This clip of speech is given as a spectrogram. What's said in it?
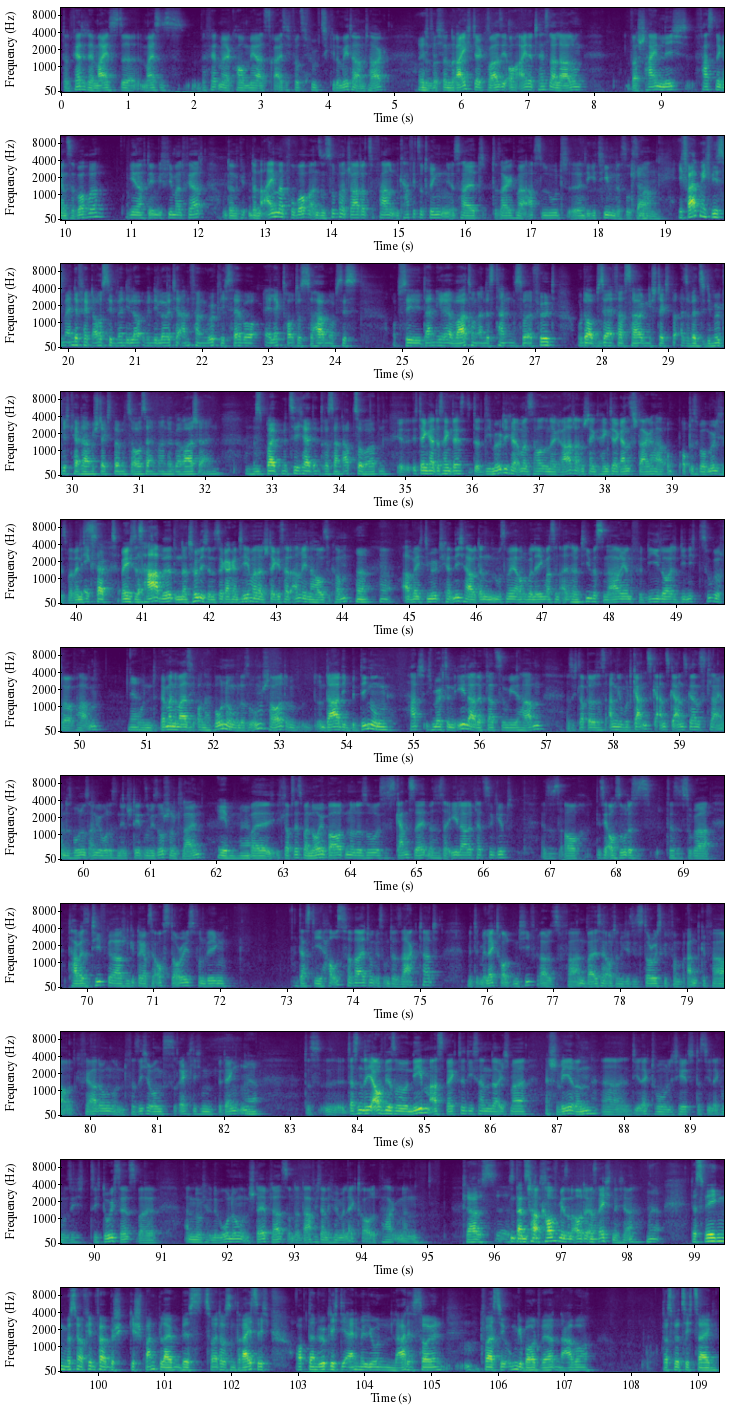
dann fährt ja der meiste, meistens, da fährt man ja kaum mehr als 30, 40, 50 Kilometer am Tag. Und dann reicht ja quasi auch eine Tesla-Ladung wahrscheinlich fast eine ganze Woche, je nachdem, wie viel man fährt. Und dann, dann einmal pro Woche an so einen Supercharger zu fahren und einen Kaffee zu trinken, ist halt, sage ich mal, absolut äh, legitim, das so Klar. zu machen. Ich frage mich, wie es im Endeffekt aussieht, wenn die, wenn die Leute anfangen, wirklich selber Elektroautos zu haben, ob, ob sie dann ihre Erwartungen an das Tanken so erfüllt oder ob sie einfach sagen, ich steck's also wenn sie die Möglichkeit haben, ich stecke es bei mir zu Hause einfach in der Garage ein Mhm. Es bleibt mit Sicherheit interessant abzuwarten. Ich denke halt, das hängt das, die Möglichkeit, wenn man zu Hause in der Garage ansteckt, hängt ja ganz stark an, ob, ob das überhaupt möglich ist. Weil wenn ich, exakt, wenn ich exakt. das habe, dann natürlich, dann ist ja gar kein Thema, dann stecke ich es halt an, wenn ich nach Hause komme. Ja, ja. Aber wenn ich die Möglichkeit nicht habe, dann muss man ja auch überlegen, was sind alternative Szenarien für die Leute, die nicht Zugriff darauf haben. Ja. Und wenn man mal sich auch nach Wohnungen oder so umschaut und, und da die Bedingungen hat, ich möchte einen E-Ladeplatz irgendwie haben, also ich glaube, da ist das Angebot ganz, ganz, ganz, ganz klein und das Wohnungsangebot ist in den Städten sowieso schon klein. Eben, ja. Weil ich glaube, selbst bei Neubauten oder so ist es ganz selten, dass es da E-Ladeplätze gibt. Es ist auch, ist ja auch so, dass es, dass es sogar teilweise Tiefgaragen gibt. Da gab es ja auch Stories von wegen, dass die Hausverwaltung es untersagt hat, mit dem Elektroauto in Tiefgarage zu fahren, weil es ja auch dann diese Stories gibt von Brandgefahr und Gefährdung und versicherungsrechtlichen Bedenken. Ja. Das, äh, das sind natürlich auch wieder so Nebenaspekte, die es dann, sage ich mal, erschweren, äh, die Elektromobilität, dass die Elektromobilität sich, sich durchsetzt, weil angenommen, ich habe eine Wohnung und einen Stellplatz und dann darf ich da nicht mit dem Elektroauto parken, dann, Klar, das, das dann kaufe ich mir so ein Auto ja. erst recht nicht. Ja. ja. Deswegen müssen wir auf jeden Fall gespannt bleiben bis 2030, ob dann wirklich die 1 Million Ladesäulen quasi umgebaut werden, aber das wird sich zeigen.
